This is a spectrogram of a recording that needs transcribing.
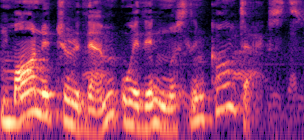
monitor them within Muslim contexts.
